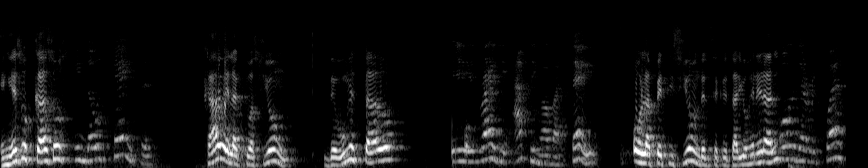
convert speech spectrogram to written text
En esos casos In those cases, cabe la actuación de un Estado it is right the acting of a state o la petición del secretario general or the request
